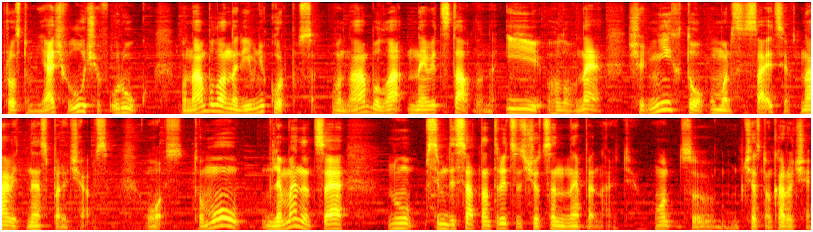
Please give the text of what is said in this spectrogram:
просто м'яч влучив у руку. Вона була на рівні корпуса, вона була не відставлена. І головне, що ніхто у мерсисайців навіть не сперечався. Ось тому для мене це ну 70 на 30, що це не пенальті. От, е, чесно кажучи,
